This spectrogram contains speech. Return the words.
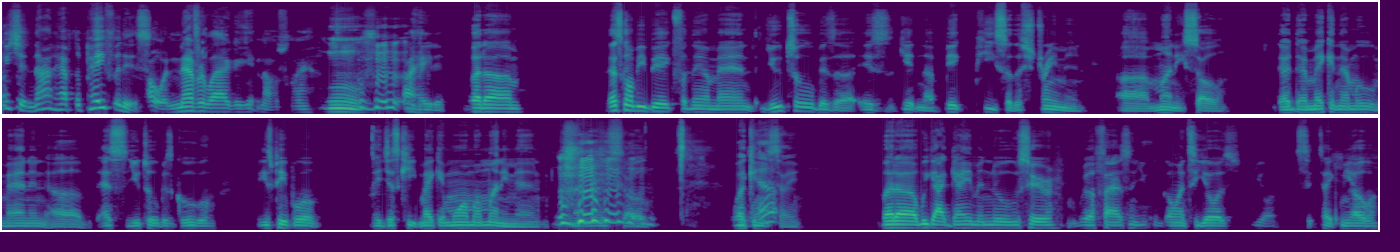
we should not have to pay for this. I would never lag again. No, I was playing. Mm. I hate it. But um that's gonna be big for them, man. YouTube is a is getting a big piece of the streaming uh money. So they're they're making their move, man. And uh that's YouTube is Google. These people they just keep making more and more money, man. You know what I mean? So what can you say? But uh we got gaming news here real fast, and you can go into yours. You'll take me over.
